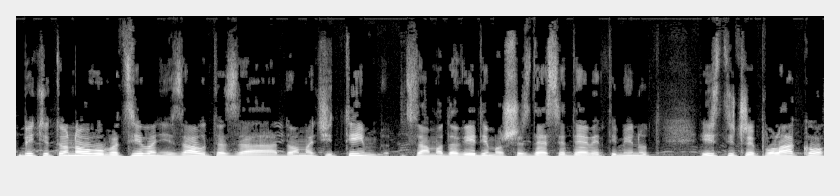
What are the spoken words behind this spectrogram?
Biće to novo ubacivanje iz auta za domaći tim, samo da vidimo, 69. minut ističe polako.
